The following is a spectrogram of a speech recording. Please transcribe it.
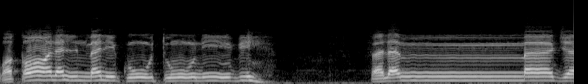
وقال الملك أوتوني به. فلما جاءه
